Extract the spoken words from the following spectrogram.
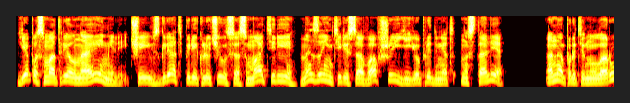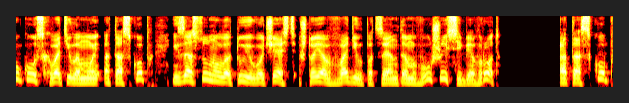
Я посмотрел на Эмили, чей взгляд переключился с матери на заинтересовавший ее предмет на столе. Она протянула руку, схватила мой отоскоп и засунула ту его часть, что я вводил пациентам в уши, себе в рот. Отоскоп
